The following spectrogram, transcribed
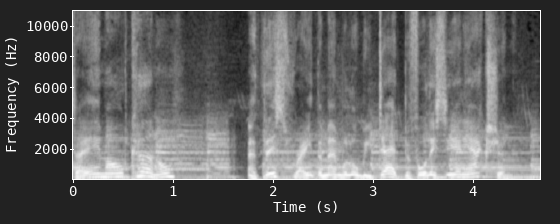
Same old Colonel. At this rate, the men will all be dead before they see any action.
